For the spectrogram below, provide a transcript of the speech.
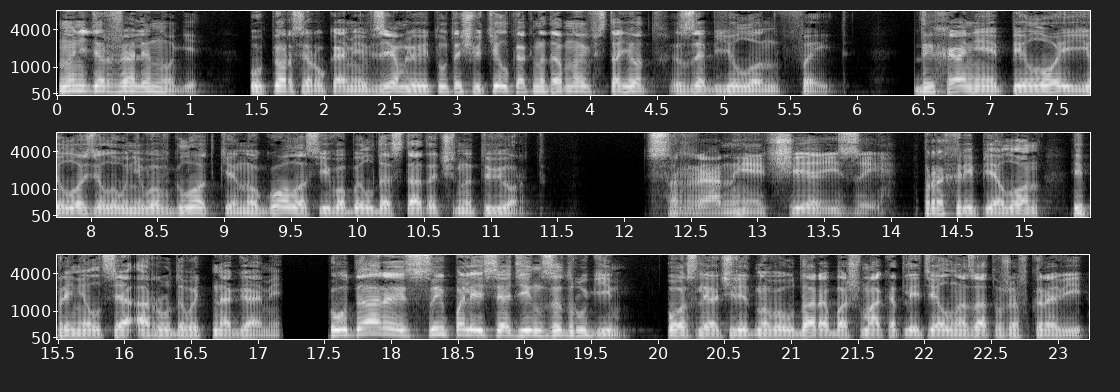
но не держали ноги. Уперся руками в землю и тут ощутил, как надо мной встает Зебьюлон Фейт. Дыхание пилой елозило у него в глотке, но голос его был достаточно тверд. «Сраные чейзы!» прохрипел он и принялся орудовать ногами. Удары сыпались один за другим. После очередного удара башмак отлетел назад уже в крови.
